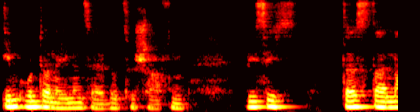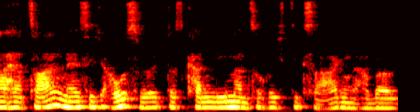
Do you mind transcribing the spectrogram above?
im Unternehmen selber zu schaffen. Wie sich das dann nachher zahlenmäßig auswirkt, das kann niemand so richtig sagen, aber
